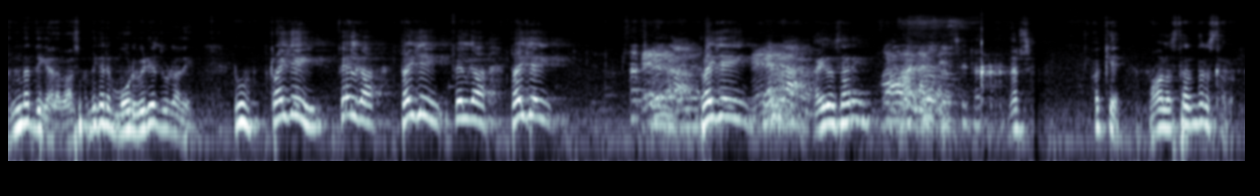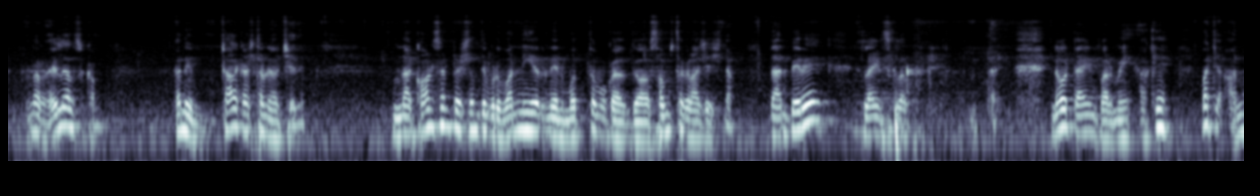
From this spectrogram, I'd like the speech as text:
అందరిది కదా బాస్. అందుకని మూడు వీడియోలు చూడాలి. నువ్వు ట్రై చేయి ఫెయిల్గా ట్రై చేయి ఫెయిల్గా ట్రై చేయి. ట్రై చేయి. ఐదోసారి. ఓకే. వాళ్ళు వస్తారు అందరు వస్తారు. అందరు వెళ్ళాలి సుఖం. కానీ చాలా కష్టం నేను వచ్చేది. నా కాన్సన్ట్రేషన్ ఇప్పుడు వన్ ఇయర్ నేను మొత్తం ఒక సంస్థకు రాసేసిన. దాని పేరే Lions Club no time for me okay but అంత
